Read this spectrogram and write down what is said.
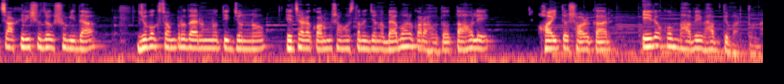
চাকরি সুযোগ সুবিধা যুবক সম্প্রদায়ের উন্নতির জন্য এছাড়া কর্মসংস্থানের জন্য ব্যবহার করা হতো, তাহলে হয়তো সরকার এরকমভাবে ভাবতে পারতো না।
